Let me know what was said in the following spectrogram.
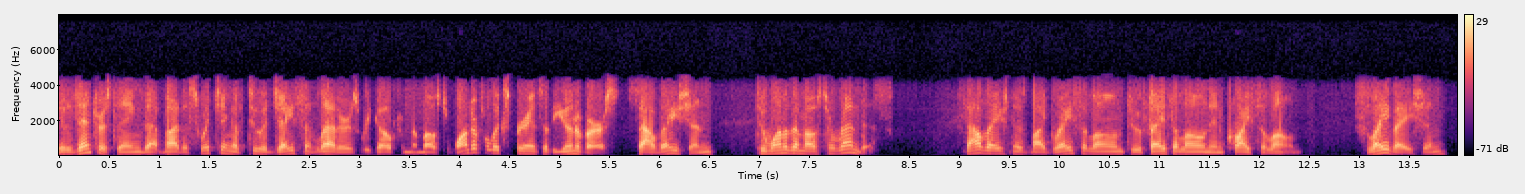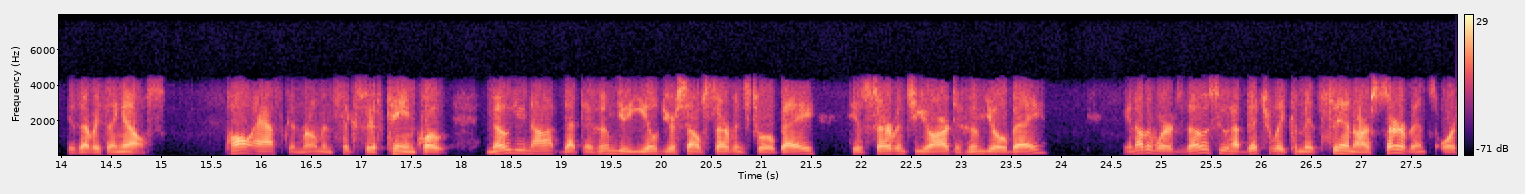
It is interesting that by the switching of two adjacent letters, we go from the most wonderful experience of the universe, salvation, to one of the most horrendous. Salvation is by grace alone, through faith alone, in Christ alone. Slavation is everything else. Paul asks in Romans 6:15, quote, "Know ye not that to whom you yield yourselves servants to obey, his servants ye are to whom you obey?" In other words, those who habitually commit sin are servants or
